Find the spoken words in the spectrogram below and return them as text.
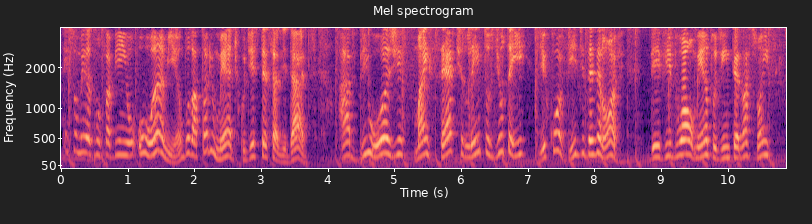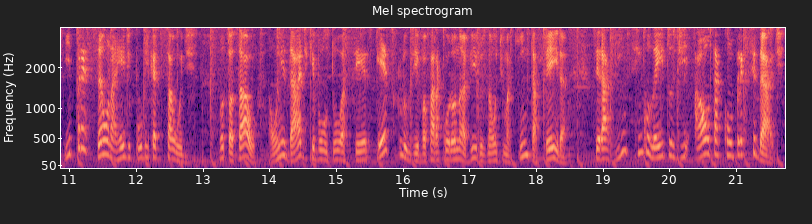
É isso mesmo, Fabinho. O AME, Ambulatório Médico de Especialidades, abriu hoje mais sete leitos de UTI de Covid-19, devido ao aumento de internações e pressão na rede pública de saúde. No total, a unidade que voltou a ser exclusiva para coronavírus na última quinta-feira terá 25 leitos de alta complexidade.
